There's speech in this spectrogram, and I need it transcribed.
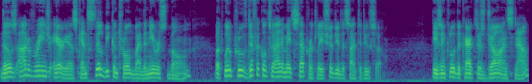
Those out-of-range areas can still be controlled by the nearest bone, but will prove difficult to animate separately should you decide to do so. These include the character's jaw and snout,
